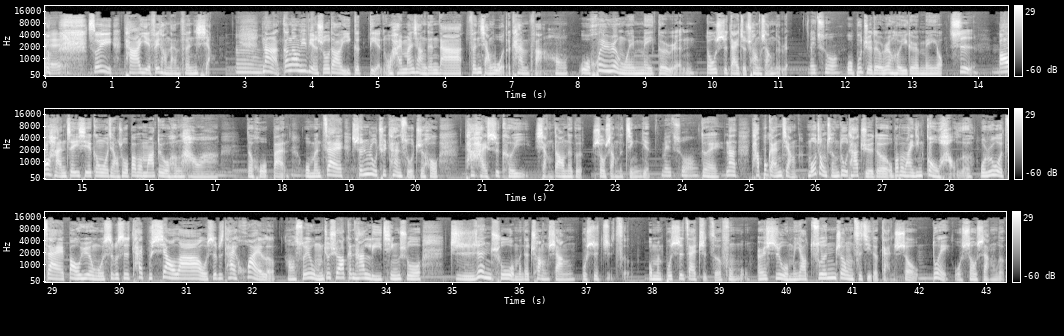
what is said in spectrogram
所以他也非常难分享。嗯，那刚刚 Vivian 说到一个点，我还蛮想跟大家分享我的看法哈。我会认为每个人都是带着创伤的人，没错，我不觉得有任何一个人没有，是包含这一些跟我讲说我爸爸妈妈对我很好啊。的伙伴，我们在深入去探索之后，他还是可以想到那个受伤的经验。没错，对。那他不敢讲，某种程度他觉得我爸爸妈妈已经够好了。我如果再抱怨，我是不是太不孝啦？我是不是太坏了？好，所以我们就需要跟他厘清，说指认出我们的创伤，不是指责。我们不是在指责父母，而是我们要尊重自己的感受。对我受伤了。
